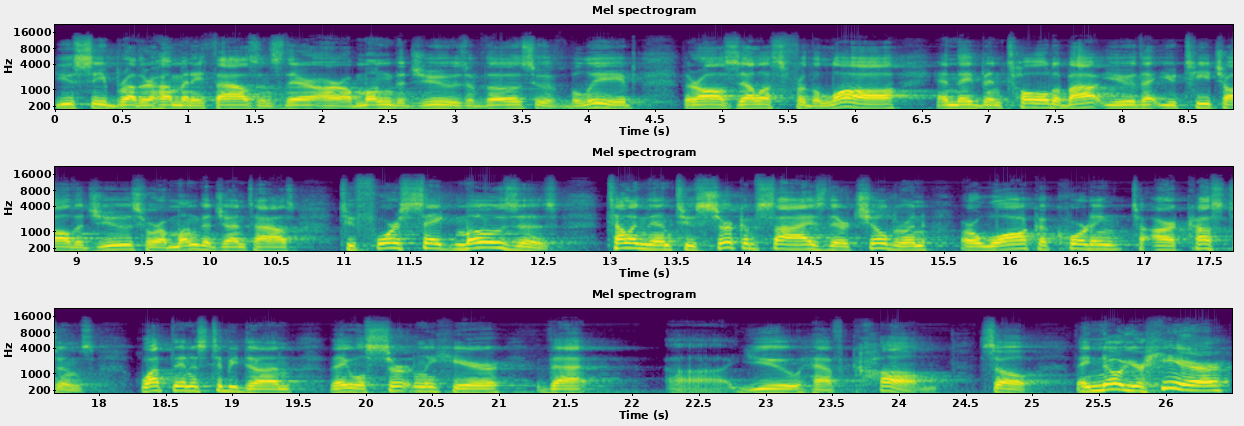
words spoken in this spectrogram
You see, brother, how many thousands there are among the Jews of those who have believed. They're all zealous for the law, and they've been told about you that you teach all the Jews who are among the Gentiles to forsake Moses telling them to circumcise their children or walk according to our customs. What then is to be done? They will certainly hear that uh, you have come. So they know you're here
